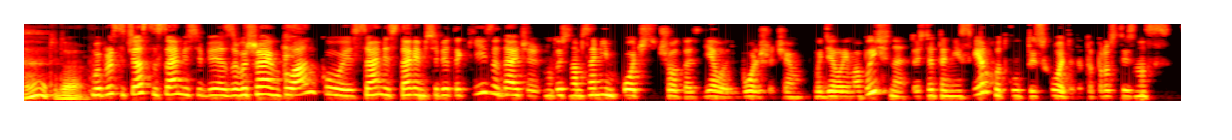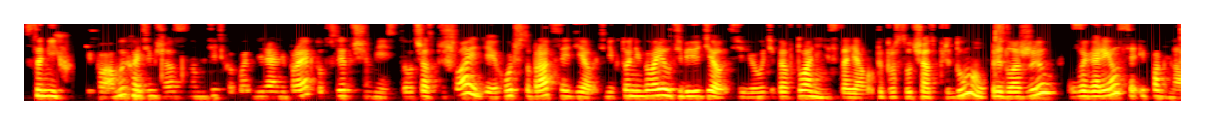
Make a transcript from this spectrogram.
Ну, это да. Мы просто часто сами себе завышаем планку и сами ставим себе такие задачи, ну, то есть нам самим хочется что-то сделать больше, чем мы делаем обычно, то есть это это не сверху откуда-то исходит, это просто из нас самих. Типа, а мы хотим сейчас намутить какой-то нереальный проект вот в следующем месяце. Вот сейчас пришла идея, хочешь собраться и делать. Никто не говорил тебе ее делать, ее у тебя в плане не стояло. Ты просто вот сейчас придумал, предложил, загорелся и погнал.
